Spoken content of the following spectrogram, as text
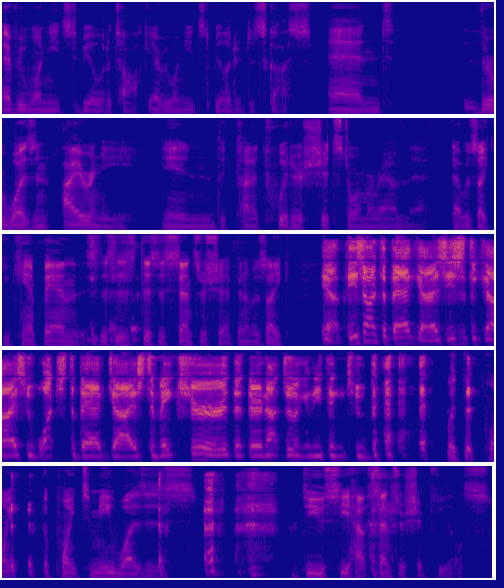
Everyone needs to be able to talk. Everyone needs to be able to discuss. And there was an irony in the kind of Twitter shitstorm around that. That was like, you can't ban this. This is this is censorship. And it was like, Yeah, these aren't the bad guys. These are the guys who watch the bad guys to make sure that they're not doing anything too bad. but the point the point to me was is do you see how censorship feels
